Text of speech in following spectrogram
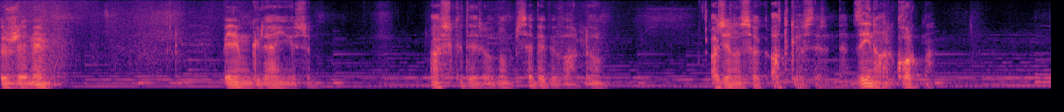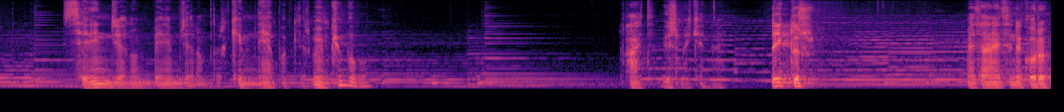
Hürrem'im. Benim gülen yüzüm. Aşkı derunum, sebebi varlığım. Acını sök at gözlerinden. Zinhar korkma. Senin canın benim canımdır. Kim ne yapabilir? Mümkün mü bu? Dik dur. Metanetini koru.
